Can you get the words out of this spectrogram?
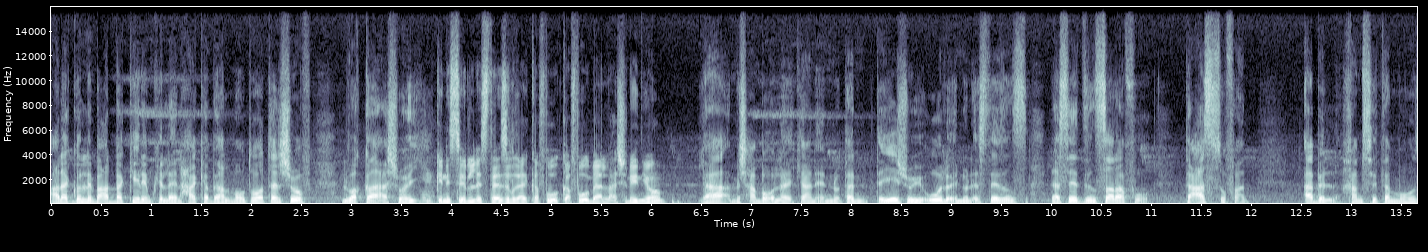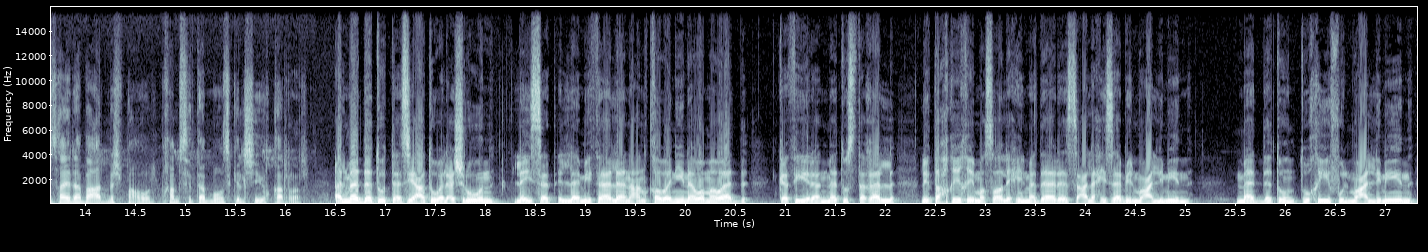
على كل بعد بكير يمكن لينحكى بهالموضوع. تنشوف الوقائع شو هي. ممكن يصير الأستاذ الغي كفوق كفوق بهال 20 يوم. لا مش عم بقول لك يعني إنه تيجوا يقولوا إنه الاستاذ الاساتذه انصرفوا تعسفا. قبل خمسة تموز هيدا بعد مش معقول خمسة تموز كل شيء يقرر. المادة التاسعة والعشرون ليست إلا مثالا عن قوانين ومواد كثيرا ما تستغل لتحقيق مصالح المدارس على حساب المعلمين. مادة تخيف المعلمين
